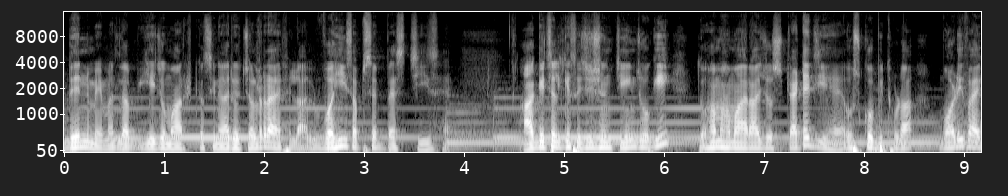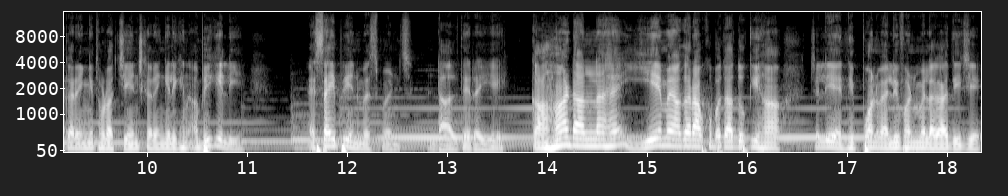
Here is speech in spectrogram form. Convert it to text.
दिन में मतलब ये जो मार्केट का सिनारियो चल रहा है फ़िलहाल, वही सबसे बेस्ट चीज़ है। आगे चल के सिचुएशन चेंज होगी तो हम हमारा जो स्ट्रैटेजी है, उसको भी थोड़ा मॉडिफाई करेंगे, थोड़ा चेंज करेंगे, लेकिन अभी के लिए एस आई पी इन्वेस्टमेंट्स डालते रहिए। कहाँ डालना है, ये मैं अगर आपको बता दूँ कि हाँ चलिए निपॉन वैल्यू फंड में लगा दीजिए,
